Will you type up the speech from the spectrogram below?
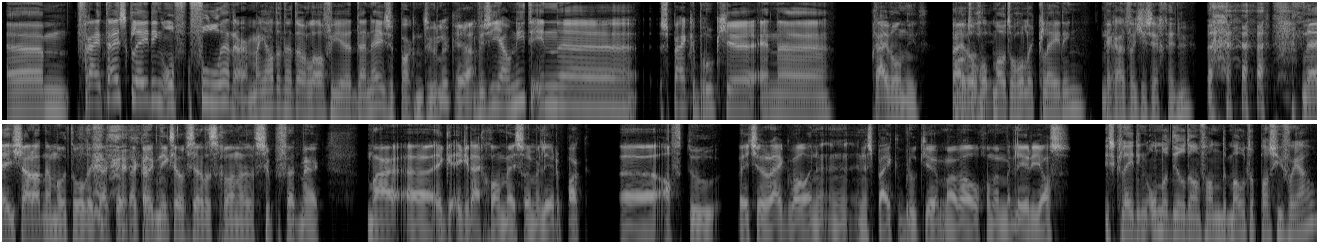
Ehm, vrije tijdskleding of full leather? Maar je had het net al over je Dainese pak natuurlijk. Ja. We zien jou niet in eh, spijkerbroekje en eh Vrijwel niet. Niet. motorholic kleding. Kijk uit wat je zegt hè, nu. Nee, shout-out naar Motorholic. Daar, kan- daar kan ik niks over zeggen. Dat is gewoon een super vet merk. Maar eh, ik, ik rijd gewoon meestal in mijn leren pak. Eh, af en toe, weet je, rijd ik wel in een, in een spijkerbroekje. Maar wel gewoon met mijn leren jas. Is kleding onderdeel dan van de motorpassie voor jou?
